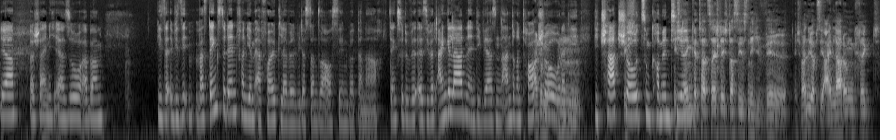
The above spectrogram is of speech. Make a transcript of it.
Ja, wahrscheinlich eher so, aber wie, wie was denkst du denn von ihrem Erfolglevel, wie das dann so aussehen wird danach? Denkst du, du äh, sie wird eingeladen in diversen anderen Talkshows also, oder die, mm. die Chartshow ich, zum Kommentieren? Ich denke tatsächlich, dass sie es nicht will. Ich weiß nicht, ob sie Einladungen kriegt.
